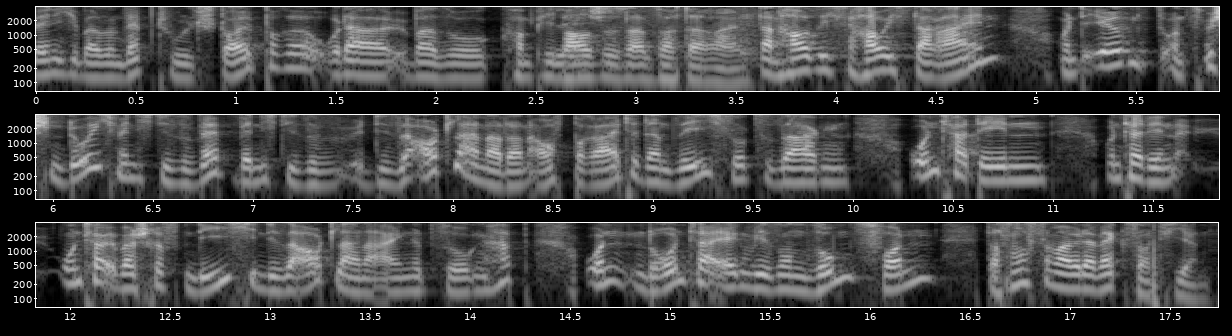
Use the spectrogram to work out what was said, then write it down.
wenn ich über so ein Webtool stolpere oder über so Compilations. Haus es einfach da rein. Dann hau ich hau ich's da rein und irgend und zwischendurch, wenn ich diese Web, wenn ich diese diese Outliner dann aufbereite, dann sehe ich sozusagen unter den unter den Unterüberschriften, die ich in diese Outliner eingezogen habe, unten drunter irgendwie so ein Sums von, das musst du mal wieder wegsortieren.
